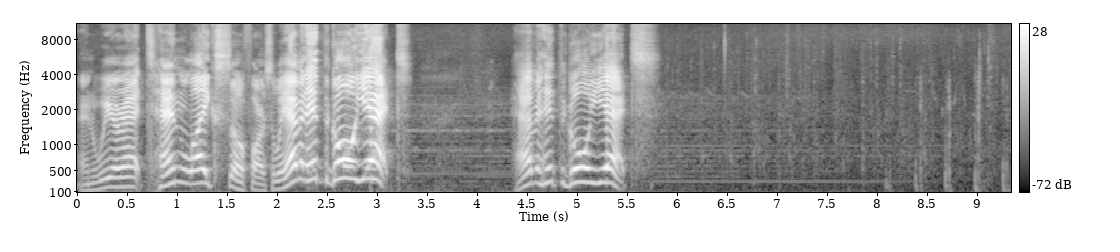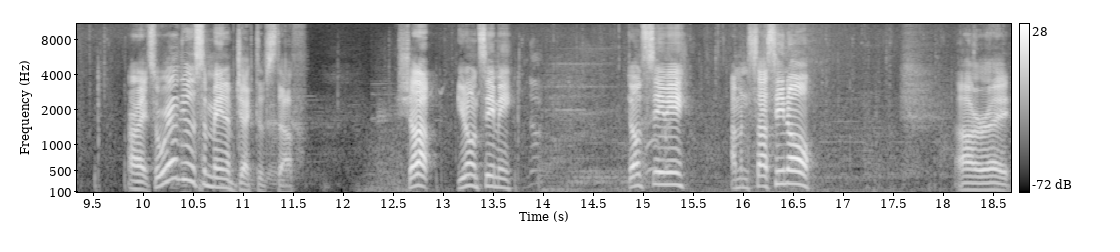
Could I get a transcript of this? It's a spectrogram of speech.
And we are at 10 likes so far. So we haven't hit the goal yet. Haven't hit the goal yet. All right, so we're going to do some main objective stuff. Shut up. You don't see me. Don't see me. I'm an assassino. All right.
